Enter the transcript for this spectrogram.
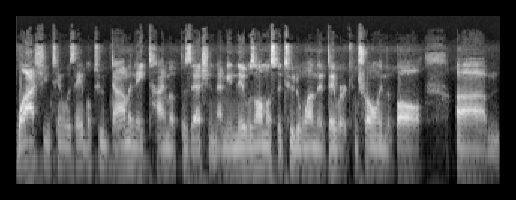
washington was able to dominate time of possession. I mean it was almost a two to one that they were controlling the ball um,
